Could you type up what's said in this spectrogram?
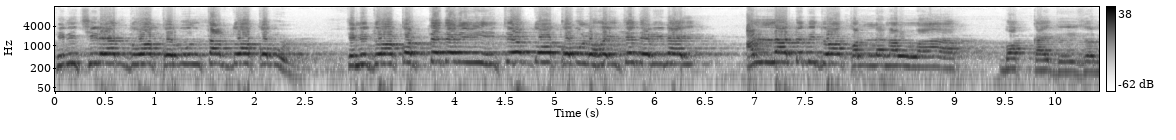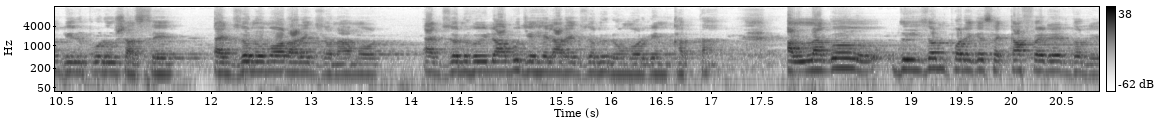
তিনি ছিলেন দোয়া কবুল, তার দোয়া কবুল। তিনি দোয়া করতে দেরি দোয়া কবুল হইতে দেরি নাই। আল্লাহ নবী দোয়া করলেন, আল্লাহ, মক্কায় দুইজন বীর পুরুষ আছে। একজন উমর আর একজন আমর। একজন হইল আবু জেহেল আর একজন হইল উমর বিন খাত্তা আল্লাহ গো, দুইজন পড়ে গেছে কাফেরের দলে।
